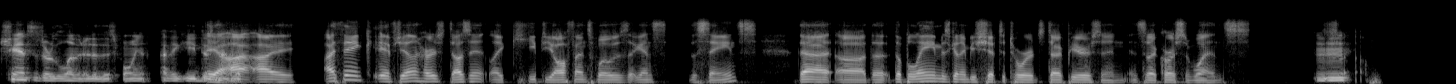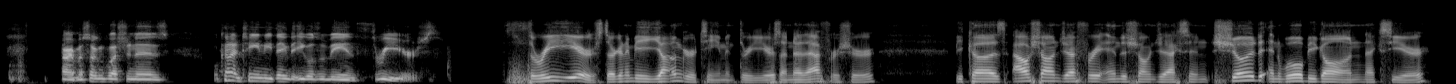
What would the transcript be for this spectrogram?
chances are limited at this point. I think he does yeah. I, I I think if Jalen Hurts doesn't like keep the offense what was against the Saints, that uh, the the blame is going to be shifted towards Doug Pederson instead of Carson Wentz. Mhm. So, All right. My second question is, what kind of team do you think the Eagles will be in three years? three years. They're going to be a younger team in three years. I know that for sure. Because Alshon Jeffery and DeSean Jackson should and will be gone next year.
